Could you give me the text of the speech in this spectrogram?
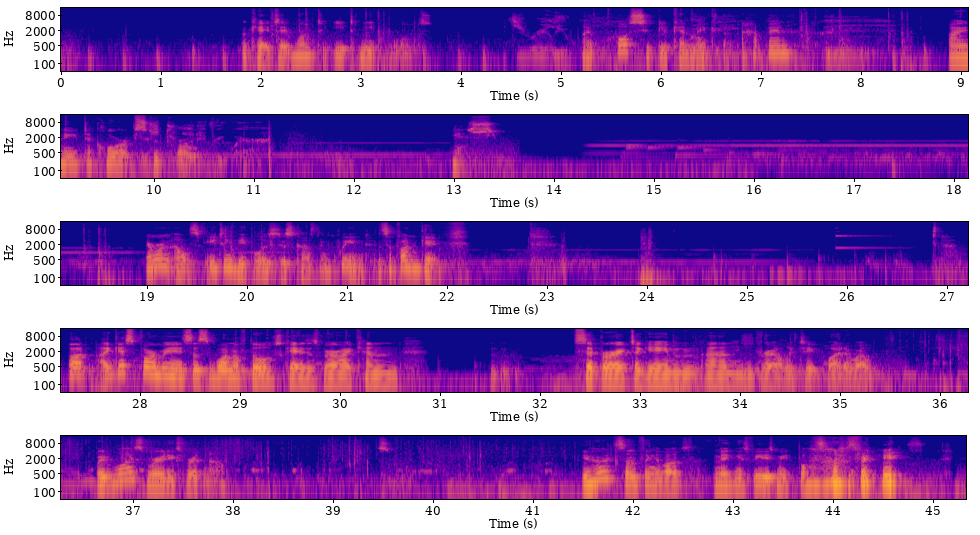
Okay, they want to eat meatballs. It's really I possibly can make that happen. I need a corpse to throw. blood everywhere. Yes. Everyone else eating people is disgusting. Queen, it's a fun game. But I guess for me it's just one of those cases where I can separate a game and reality quite a well. Wait, why is Radix red now? You heard something about making Swedish meatballs out of Swedish.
